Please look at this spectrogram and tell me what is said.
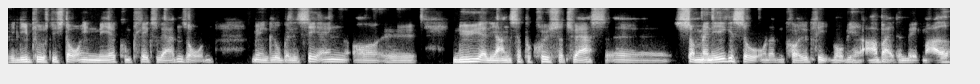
vi lige pludselig står i en mere kompleks verdensorden med en globalisering og øh, nye alliancer på kryds og tværs, øh, som man ikke så under den kolde krig, hvor vi har arbejdet med et meget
